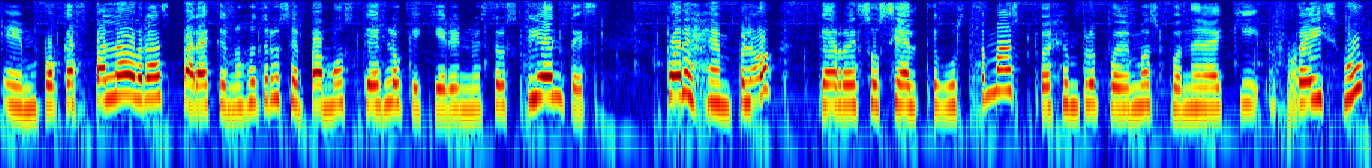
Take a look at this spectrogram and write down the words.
en pocas palabras para que nosotros sepamos qué es lo que quieren nuestros clientes. Por ejemplo, qué red social te gusta más. Por ejemplo, podemos poner aquí Facebook.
